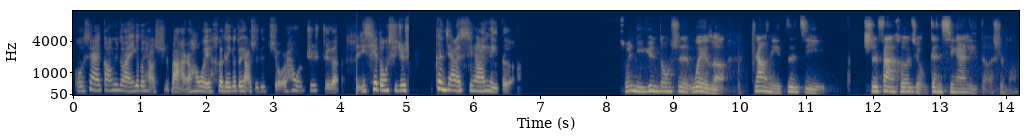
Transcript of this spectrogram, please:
我现在刚运动完一个多小时吧，然后我也喝了一个多小时的酒，然后我就觉得一切东西就是更加的心安理得。所以你运动是为了让你自己吃饭喝酒更心安理得，是吗？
